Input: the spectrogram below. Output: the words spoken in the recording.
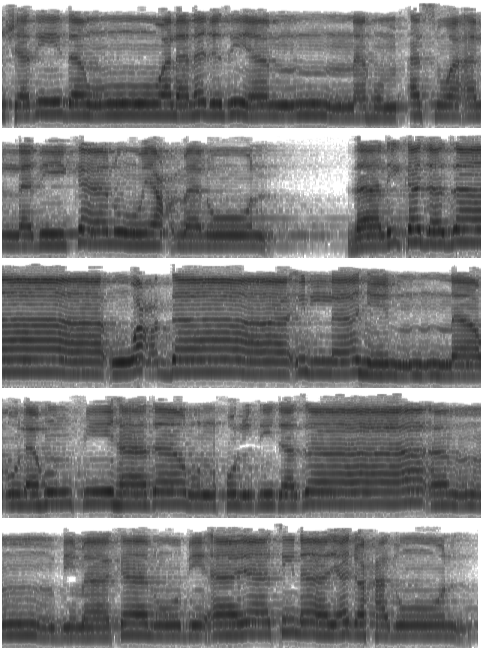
شديدا ولنجزينهم اسوا الذي كانوا يعملون ذلك جزاء وعداء الله النار لهم فيها دار الخلد جزاء بما كانوا باياتنا يجحدون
